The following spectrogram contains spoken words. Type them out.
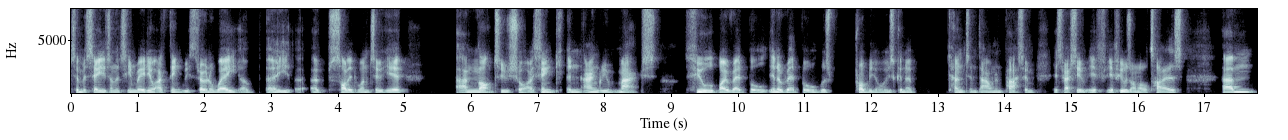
to Mercedes on the team radio, I think we've thrown away a, a, a solid one two here. I'm not too sure. I think an angry Max fueled by Red Bull in a Red Bull was probably always going to hunt him down and pass him, especially if if he was on all tires. Um,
